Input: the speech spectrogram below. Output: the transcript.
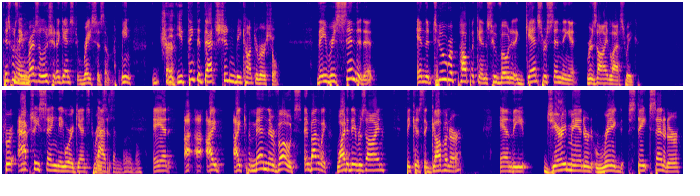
This was a resolution against racism. I mean, Sure. y- you'd think that that shouldn't be controversial. They rescinded it, and the two Republicans who voted against rescinding it resigned last week for actually saying they were against that's racism. And I, I, I I commend their votes. And by the way, why did they resign? Because the governor and the gerrymandered, rigged state senator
